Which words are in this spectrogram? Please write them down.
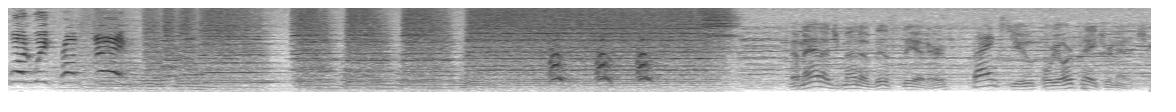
one week from today. The management of this theater thanks you for your patronage.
